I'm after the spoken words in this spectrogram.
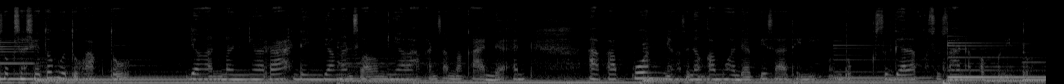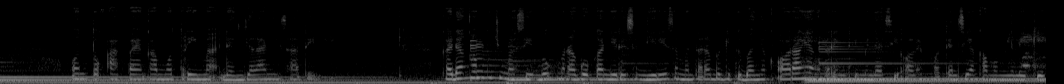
Sukses itu butuh waktu jangan menyerah dan jangan selalu menyalahkan sama keadaan apa pun yang sedang kamu hadapi saat ini untuk segala kesusahan apa pun itu untuk apa yang kamu terima dan jalani saat ini. Kadang kamu cuma sibuk meragukan diri sendiri sementara begitu banyak orang yang terintimidasi oleh potensi yang kamu miliki.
